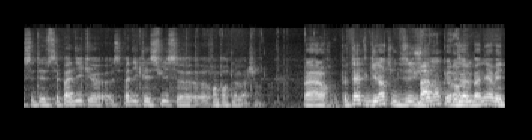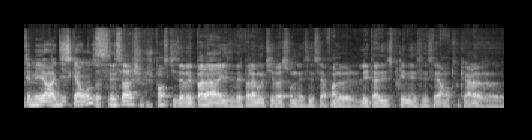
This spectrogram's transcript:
C'est pas dit que c'est pas dit que les Suisses euh, remportent le match. Bah alors, peut-être, Guilain, tu me disais justement Bah, que en les Albanais avaient été meilleurs à 10 qu'à 11. C'est ça, je, je pense qu'ils n'avaient pas, la- ils avaient pas la motivation nécessaire, enfin l'état d'esprit nécessaire en tout cas euh,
